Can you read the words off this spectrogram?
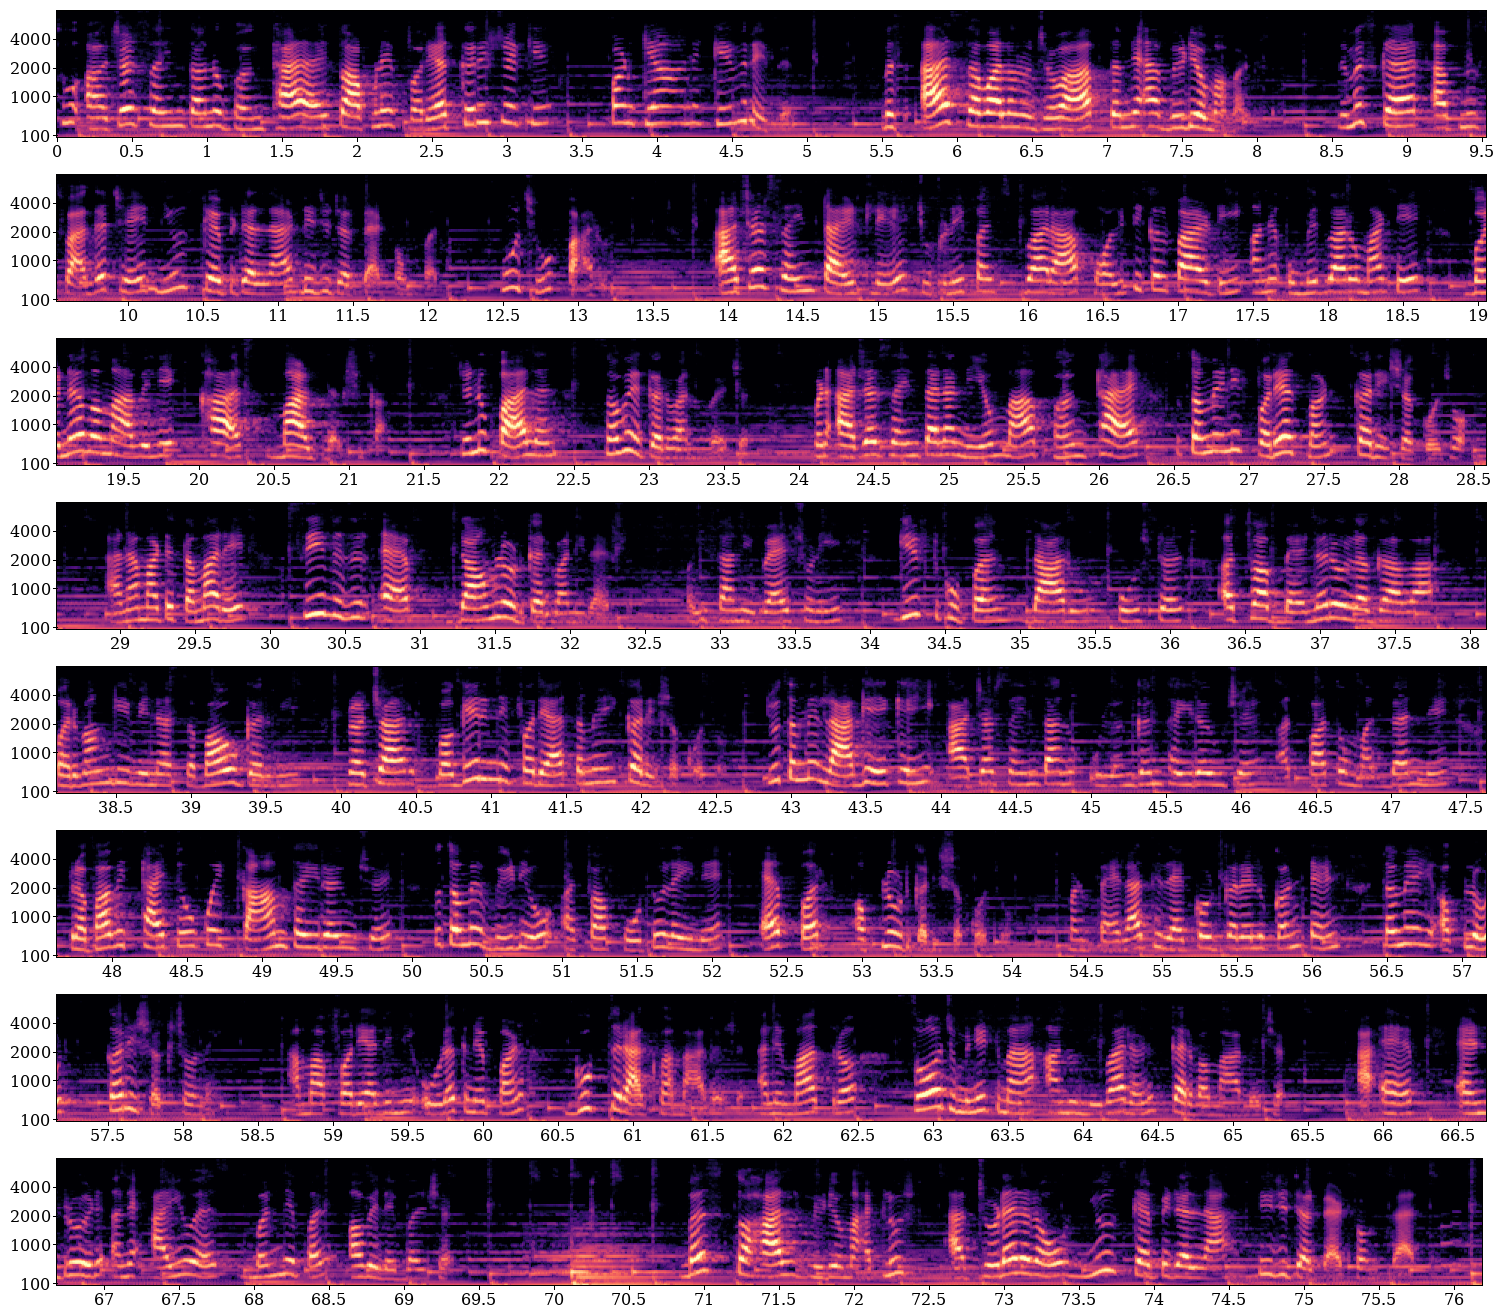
શું આચાર સંહિતાનો ભંગ થાય તો આપણે ફરિયાદ કરી શકીએ? પણ ક્યાં અને કેવી રીતે? બસ આ સવાલોનો જવાબ તમને આ વિડીયોમાં મળશે. નમસ્કાર, આપનું સ્વાગત છે ન્યૂઝ કેપિટલના ડિજિટલ પ્લેટફોર્મ પર. હું છું પારુલ. આચાર સંહિતા એટલે ચૂંટણી પંચ દ્વારા પોલિટિકલ પાર્ટી અને ઉમેદવારો માટે બનાવવામાં આવેલી એક ખાસ માર્ગદર્શિકા, જેનું પાલન સૌએ કરવાનું હોય છે. પણ આચાર સંહિતાના નિયમમાં ભંગ થાય તો તમે એની ફરિયાદ પણ કરી શકો છો. આના માટે તમારે સી વિઝિલ એપ ડાઉનલોડ કરવાની રહેશે. પૈસાની વહેંચણી, ગિફ્ટ કૂપન, દારૂ, પોસ્ટર અથવા બેનરો લગાવવા, પરવાનગી વિના સભાઓ કરવી, પ્રચાર વગેરેની ફરિયાદ તમે અહીં કરી શકો છો. જો તમને લાગે કે અહીં આચાર સંહિતાનું ઉલ્લંઘન થઈ રહ્યું છે અથવા તો મતદાનને પ્રભાવિત થાય તેવું કોઈ કામ થઈ રહ્યું છે, તો તમે વીડિયો અથવા ફોટો લઈને એપ પર અપલોડ કરી શકો છો. પણ પહેલાંથી રેકોર્ડ કરેલું કન્ટેન્ટ તમે અહીં અપલોડ કરી શકશો નહીં. આમાં ફરિયાદીની ઓળખને પણ ગુપ્ત રાખવામાં આવે છે અને માત્ર સો જ મિનિટમાં આનું નિવારણ કરવામાં આવે છે. આ એપ એન્ડ્રોઈડ અને આઈઓએસ બંને પર અવેલેબલ છે. બસ તો હાલ વિડીયોમાં આટલું જ. આપ જોડાયેલા રહો ન્યૂઝ કેપિટલના ડિજિટલ પ્લેટફોર્મ સાથે.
